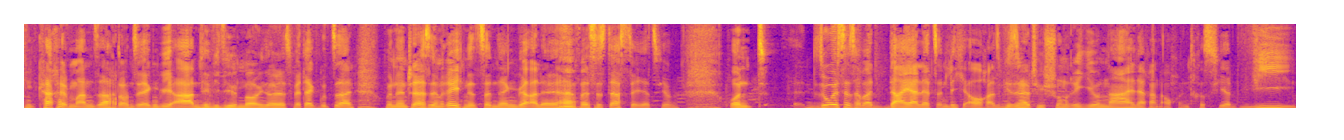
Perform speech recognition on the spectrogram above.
ein Kachelmann sagt uns irgendwie abends, wie morgen soll das Wetter gut sein und dann, dann regnet es. Dann denken wir alle, ja, was ist das denn jetzt hier? Und so ist es aber da ja letztendlich auch. Also wir sind natürlich schon regional daran auch interessiert, wie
